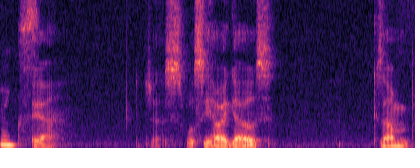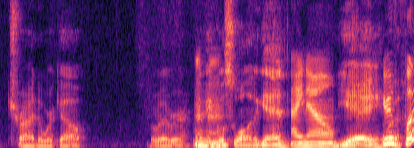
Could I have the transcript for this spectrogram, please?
Thanks. Yeah. Just we'll see how it goes. Cause I'm trying to work out, or whatever. My Mhm. ankle's swollen again. I know. Yay! Your but- foot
